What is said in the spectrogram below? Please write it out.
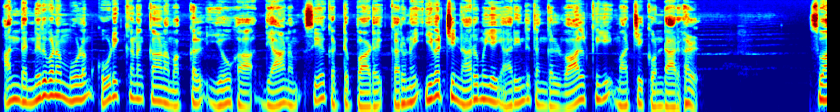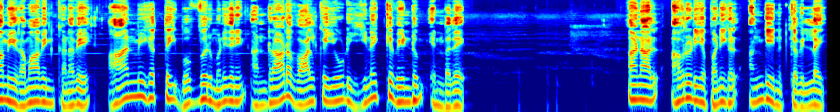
அந்த நிறுவனம் மூலம் கோடிக்கணக்கான மக்கள் யோகா தியானம் சுய கட்டுப்பாடு கருணை இவற்றின் அருமையை அறிந்து தங்கள் வாழ்க்கையை மாற்றிக்கொண்டார்கள் சுவாமி ரமாவின் கனவே ஆன்மீகத்தை ஒவ்வொரு மனிதனின் அன்றாட வாழ்க்கையோடு இணைக்க வேண்டும் என்பதே. ஆனால் அவருடைய பணிகள் அங்கே நிற்கவில்லை.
